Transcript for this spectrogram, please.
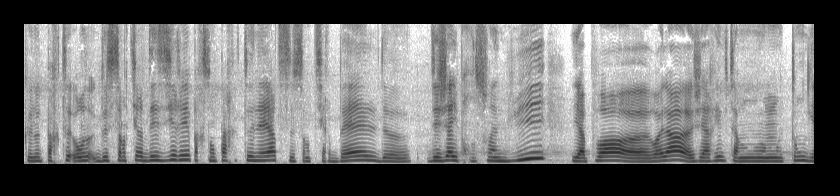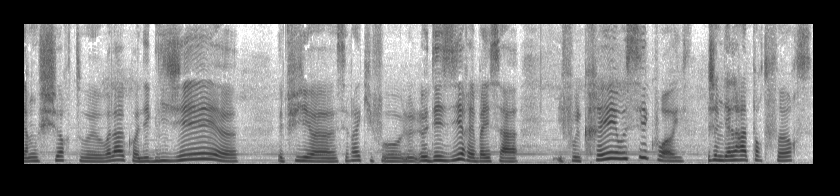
que notre de se sentir désiré par son partenaire, de se sentir belle. De... Déjà, il prend soin de lui. Il n'y a pas, euh, voilà, j'arrive, t'as un tongs et un shirt, euh, voilà, quoi, négligé. euh. et puis, euh, c'est vrai qu'il faut le, le désir, et ben ça, il faut le créer aussi, quoi. J'aime bien le rapport de force,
